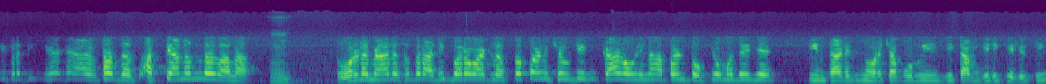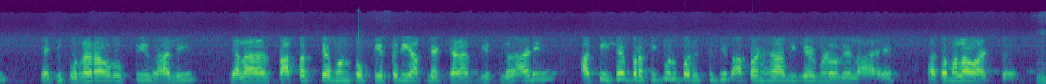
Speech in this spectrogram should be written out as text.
प्रतिक्रिया काय अर्थात अत्यानंद झाला सुवर्ण मिळालं असं तर अधिक बरं वाटलं असतं पण शेवटी काय होईना आपण टोकियोमध्ये जे तीन साडेतीन वर्षापूर्वी जी कामगिरी केली होती त्याची पुनरावृत्ती झाली. त्याला सातत्य म्हणतो ते तरी आपल्या खेळात दिसलं. आणि अतिशय प्रतिकूल परिस्थितीत आपण हा विजय मिळवलेला आहे. असं मला वाटतं.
